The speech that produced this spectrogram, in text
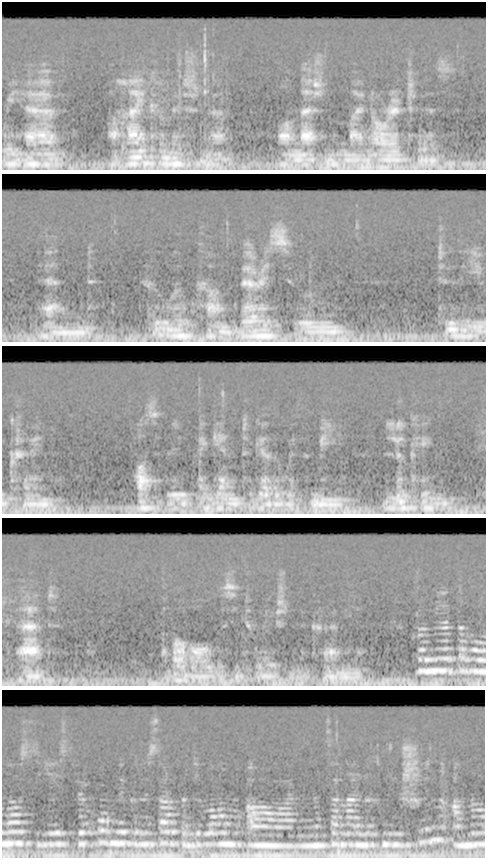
We have a High Commissioner on National Minorities and who will come very soon to the Ukraine, possibly again together with me, looking at, above all, the situation in Crimea. Кроме этого, у нас есть Верховный комиссар по делам а, национальных меньшин. Она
